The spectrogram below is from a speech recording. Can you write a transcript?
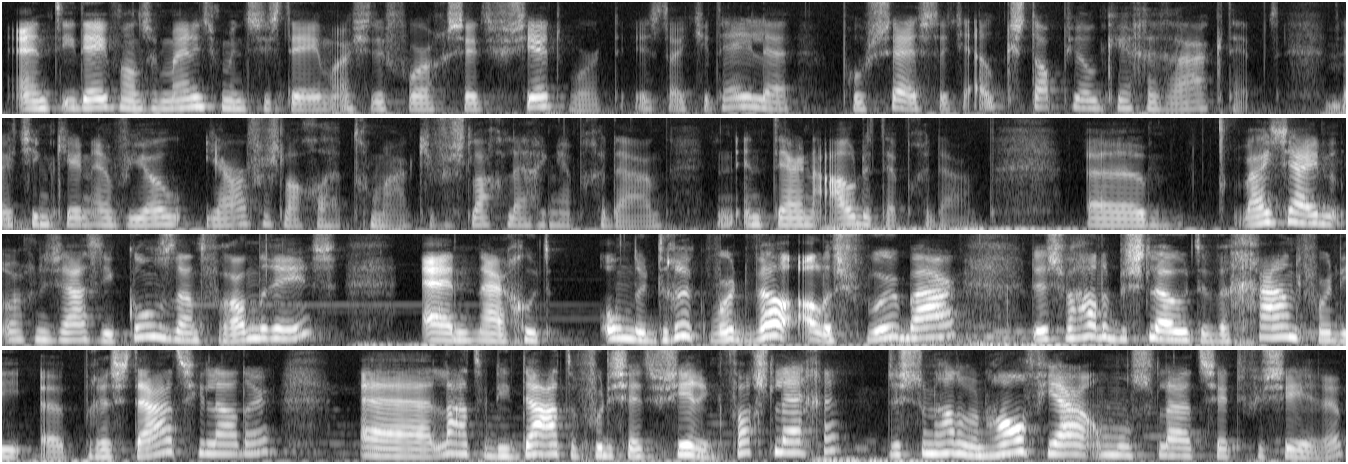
En het idee van zo'n managementsysteem, als je ervoor gecertificeerd wordt, is dat je het hele proces, dat je elk stapje al een keer geraakt hebt. Dat je een keer een MVO-jaarverslag al hebt gemaakt, je verslaglegging hebt gedaan, een interne audit hebt gedaan. Ehm, wij zijn een organisatie die constant veranderen is. En nou goed, onder druk wordt wel alles vloeibaar. Dus we hadden besloten, we gaan voor die eh, prestatieladder. Eh, laten we die datum voor de certificering vastleggen. Dus toen hadden we een half jaar om ons te laten certificeren.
